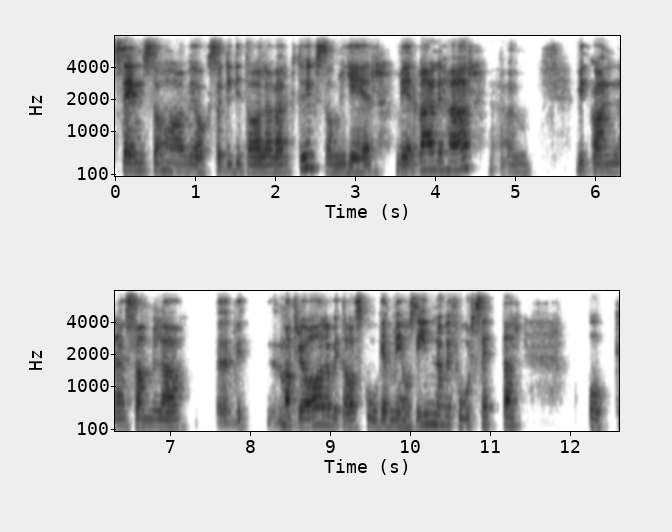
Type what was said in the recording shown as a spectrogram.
Sen så har vi också digitala verktyg som ger mervärde här. Ehm, vi kan samla material och vi tar skogen med oss in och vi fortsätter och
